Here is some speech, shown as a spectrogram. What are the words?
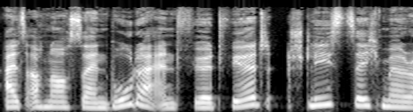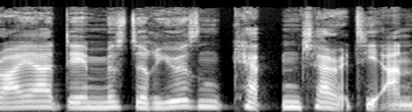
Als auch noch sein Bruder entführt wird, schließt sich Mariah dem mysteriösen Captain Charity an.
